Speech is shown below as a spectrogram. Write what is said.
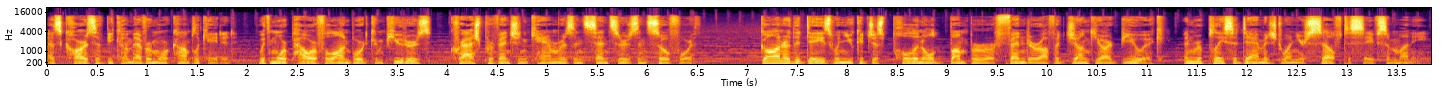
as cars have become ever more complicated, with more powerful onboard computers, crash prevention cameras and sensors, and so forth. Gone are the days when you could just pull an old bumper or fender off a junkyard Buick and replace a damaged one yourself to save some money.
